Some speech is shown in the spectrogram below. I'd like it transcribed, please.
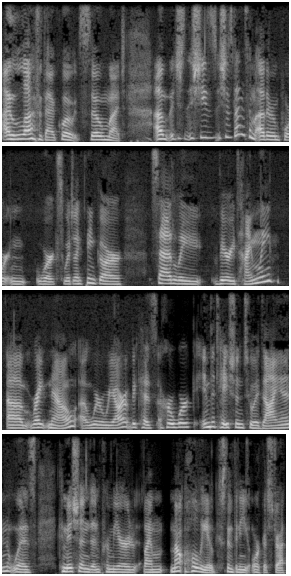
I love that quote so much. Um, she's she's done some other important works, which I think are sadly very timely um, right now uh, where we are because her work invitation to a die-in was commissioned and premiered by mount holyoke symphony orchestra.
